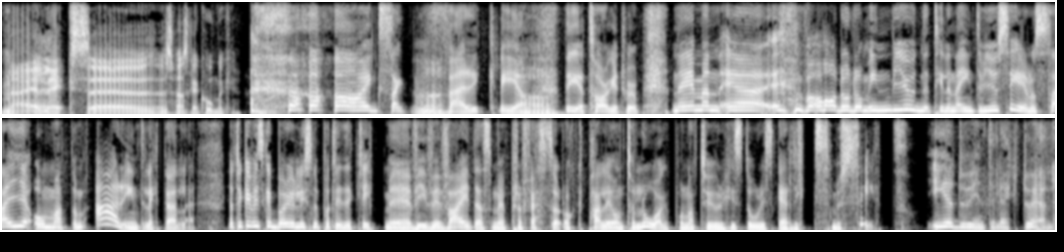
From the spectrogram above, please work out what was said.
Nej, Lex, eh, svenska komiker. Ja, exakt. Verkligen. Det är target group. Nej, men eh, vad har då de inbjudna till den här intervjuserien att säga om att de är intellektuella? Jag tycker vi ska börja lyssna på ett litet klipp med Vivi Vaida som är professor och paleontolog på Naturhistoriska riksmuseet. Är du intellektuell?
